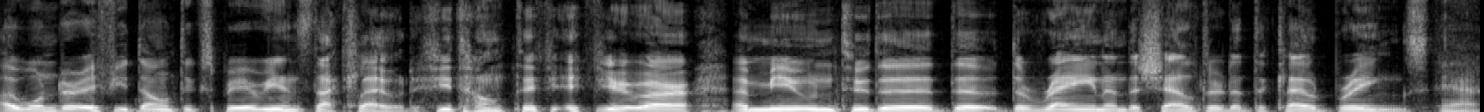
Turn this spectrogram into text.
I wonder if you don't experience that cloud, if you don't, if if you are immune to the the the rain and the shelter that the cloud brings. yeah,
